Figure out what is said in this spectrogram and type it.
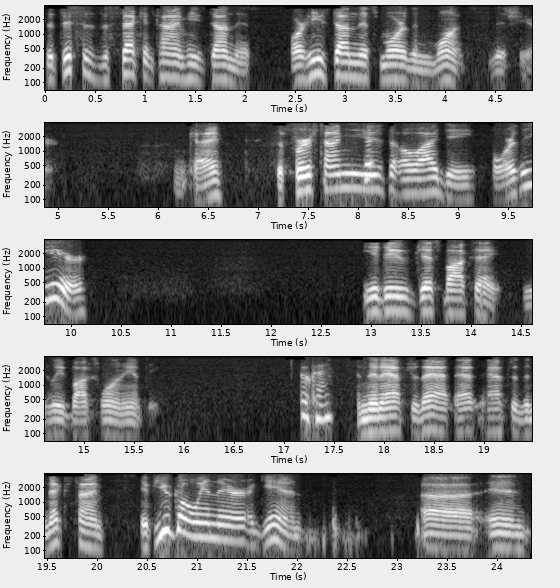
that this is the second time he's done this, or he's done this more than once this year. Okay, the first time you use the OID for the year, you do just box eight. You leave box one empty. Okay. And then after that, at, after the next time, if you go in there again, uh, and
